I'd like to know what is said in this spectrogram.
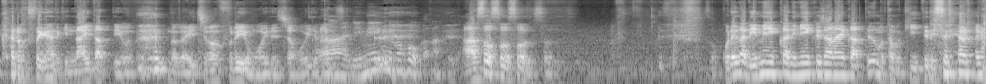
か6歳ぐらいの時に泣いたっていうのが一番古い思い出じゃ思い出なんですよ。あーリメイクの方かな。あ、そうそうそうです、そう。です。そう。これがリメイクかリメイクじゃないかっていうのも多分聞いてる人にはなんかこ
